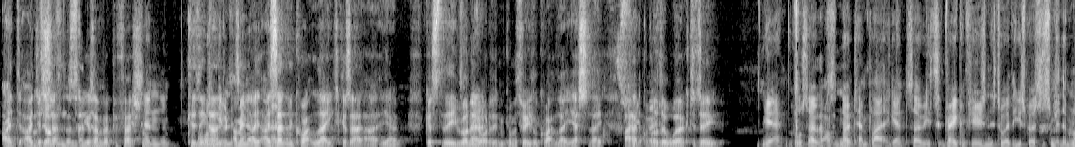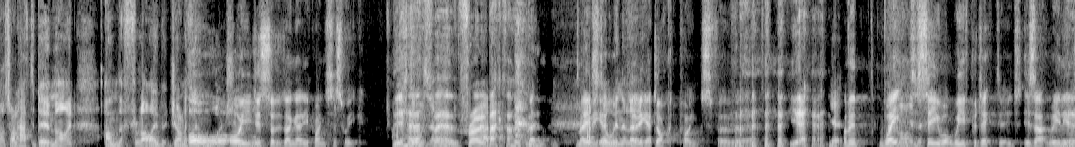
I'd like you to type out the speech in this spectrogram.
I, I just sent them sent because. I'm a professional. Send them. 'Cause I wasn't knows. given mean, I, I no. sent them quite late because I, I, you know, because the running order didn't come through till quite late yesterday. I had Agreed. other work to do. Yeah. Also, I've no template again, so it's very confusing as to whether you're supposed to submit them or not. So I'll have to do mine on the fly. But Jonathan, Or, or you just sort of don't get any points this week. Yeah, that's fair. Throw it I'd- back over. Maybe still get, win the maybe league. get docked points for. Uh, yeah. yeah. I mean, waiting to see what we've predicted. Is that really? Yeah.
